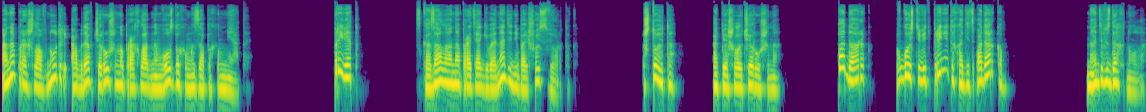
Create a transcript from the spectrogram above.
она прошла внутрь, обдав Чарушину прохладным воздухом и запахом мяты. «Привет», — сказала она, протягивая Наде небольшой сверток. «Что это?» — опешила Чарушина. «Подарок. В гости ведь принято ходить с подарком». Надя вздохнула.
